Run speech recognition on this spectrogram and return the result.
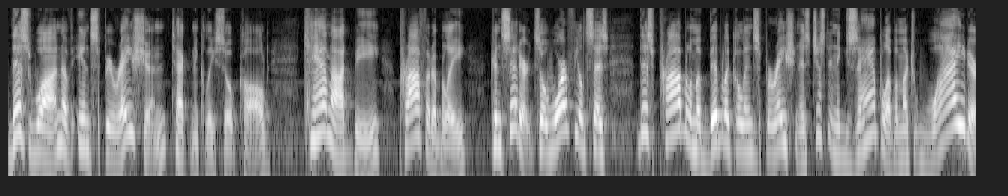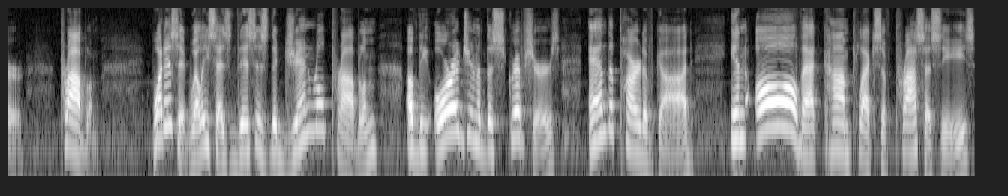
this one of inspiration, technically so called, cannot be profitably considered. So Warfield says this problem of biblical inspiration is just an example of a much wider problem. What is it? Well, he says this is the general problem of the origin of the scriptures and the part of God in all that complex of processes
